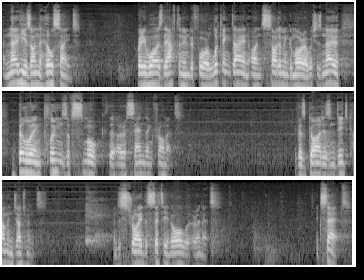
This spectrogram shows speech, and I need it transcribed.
And now he is on the hillside where he was the afternoon before, looking down on Sodom and Gomorrah, which is now billowing plumes of smoke that are ascending from it. Because God has indeed come in judgment and destroyed the city and all that are in it, except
